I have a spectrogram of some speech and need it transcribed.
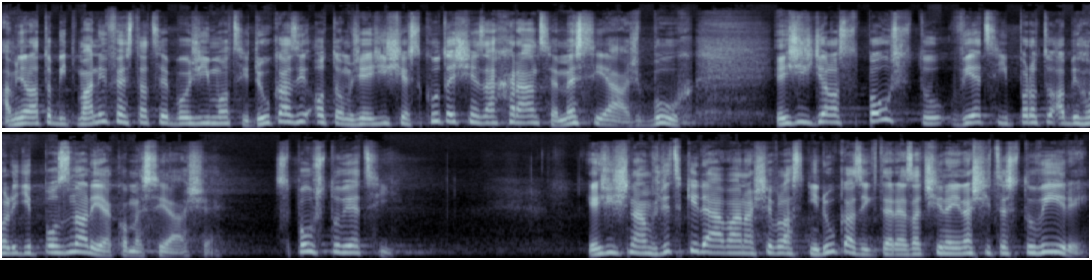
a měla to být manifestace boží moci. Důkazy o tom, že Ježíš je skutečně zachránce, mesiáš, Bůh. Ježíš dělal spoustu věcí pro to, aby ho lidi poznali jako mesiáše. Spoustu věcí. Ježíš nám vždycky dává naše vlastní důkazy, které začínají naší cestu víry.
